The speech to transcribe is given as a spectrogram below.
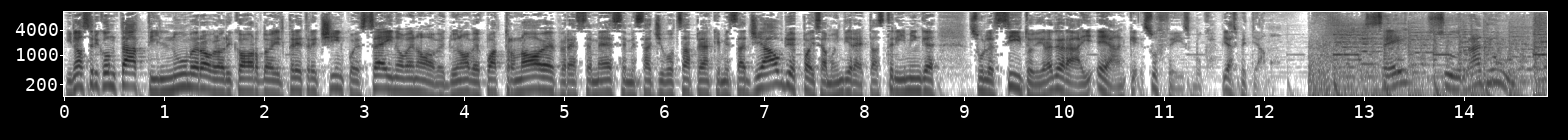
i nostri contatti, il numero, ve lo ricordo, è il 335 699 2949 per sms, messaggi WhatsApp e anche messaggi audio e poi siamo in diretta streaming sul sito di Radio Rai e anche su Facebook. Vi aspettiamo. 6 su Radio 1.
